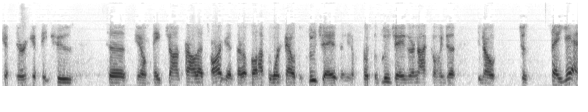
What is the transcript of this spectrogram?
if they're if they choose to, you know, make John Farrell that target, they'll, they'll have to work out with the Blue Jays, and you know, of course the Blue Jays are not going to, you know, just say, yeah,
